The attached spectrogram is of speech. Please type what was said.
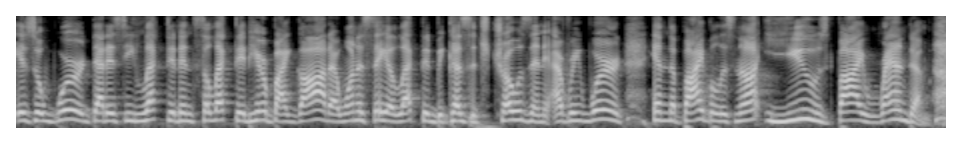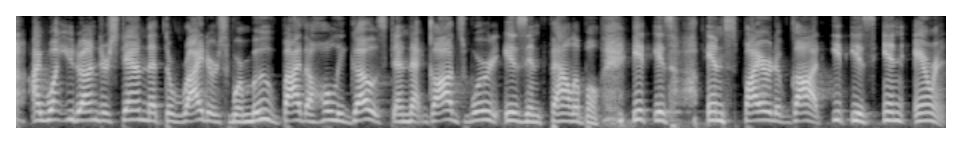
is a word that is elected and selected here by God. I want to say elected because it's chosen. Every word in the Bible is not used by random. I want you to understand that the writers were moved by the Holy Ghost and that God's word is infallible. It is inspired of God. It is inerrant.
